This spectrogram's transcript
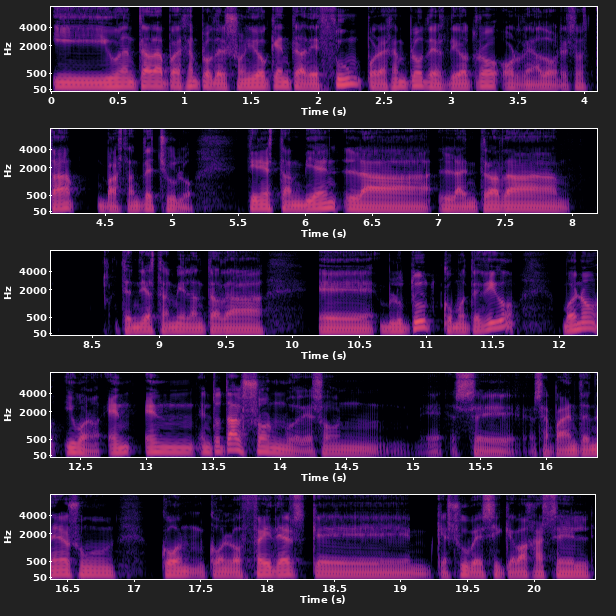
y una entrada, por ejemplo, del sonido que entra de Zoom, por ejemplo, desde otro ordenador. Eso está bastante chulo. Tienes también la, la entrada Tendrías también la entrada eh, Bluetooth, como te digo. Bueno, y bueno, en, total son nueve. Son, eh, o sea, para entender, es un, con, los faders que, subes y que bajas el,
